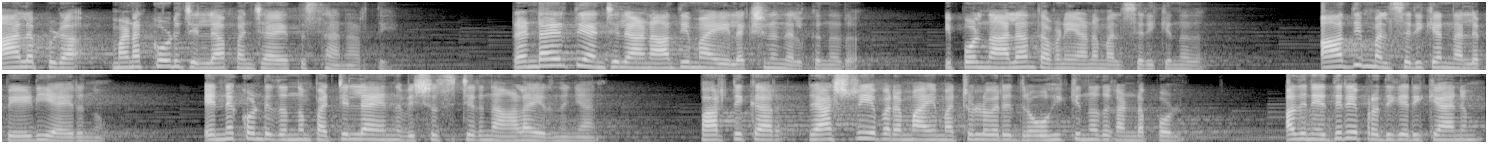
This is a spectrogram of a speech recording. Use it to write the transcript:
ആലപ്പുഴ മണക്കോട് ജില്ലാ പഞ്ചായത്ത് സ്ഥാനാർത്ഥി. രണ്ടായിരത്തി അഞ്ചിലാണ് ആദ്യമായി ഇലക്ഷന് നിൽക്കുന്നത്. ഇപ്പോൾ നാലാം തവണയാണ് മത്സരിക്കുന്നത്. ആദ്യം മത്സരിക്കാൻ നല്ല പേടിയായിരുന്നു. എന്നെക്കൊണ്ട് ഇതൊന്നും പറ്റില്ല എന്ന് വിശ്വസിച്ചിരുന്ന ആളായിരുന്നു ഞാൻ. പാർട്ടിക്കാർ രാഷ്ട്രീയപരമായി മറ്റുള്ളവരെ ദ്രോഹിക്കുന്നത് കണ്ടപ്പോൾ അതിനെതിരെ പ്രതികരിക്കാനും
